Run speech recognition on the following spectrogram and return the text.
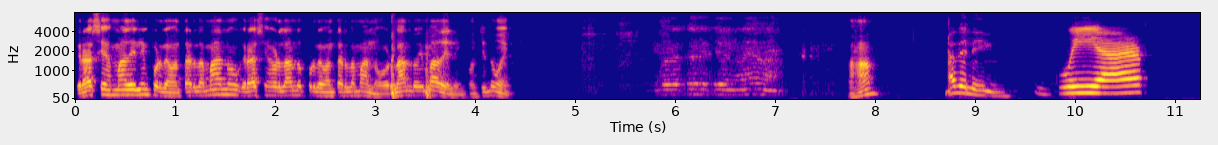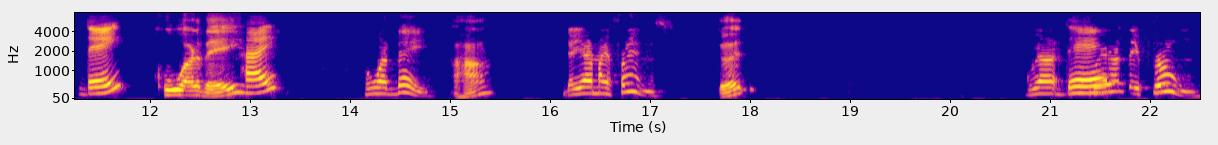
Gracias, Madeline, por levantar la mano. Gracias, Orlando, por levantar la mano. Orlando y Madeline, continúen. Ajá. Madeline, We are they. Who are they? Hi. who are they? Ajá. They are my friends. Good. Where, They- where are they from?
